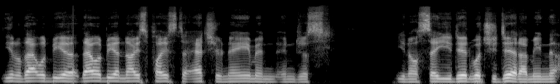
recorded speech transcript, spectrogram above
you know, that would be a, that would be a nice place to etch your name and, and just, you know, say you did what you did. I mean, uh,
